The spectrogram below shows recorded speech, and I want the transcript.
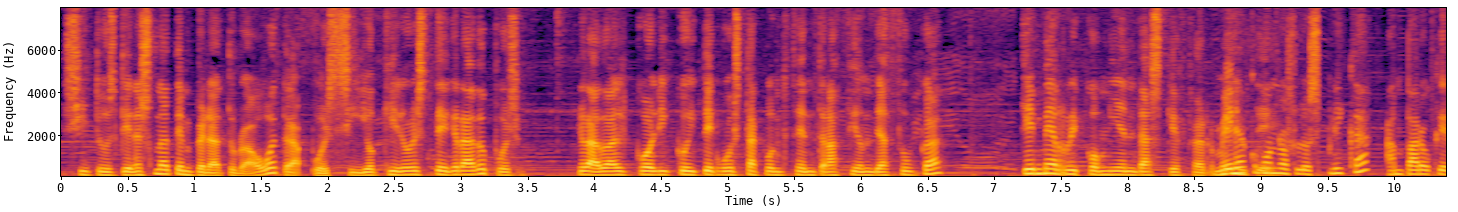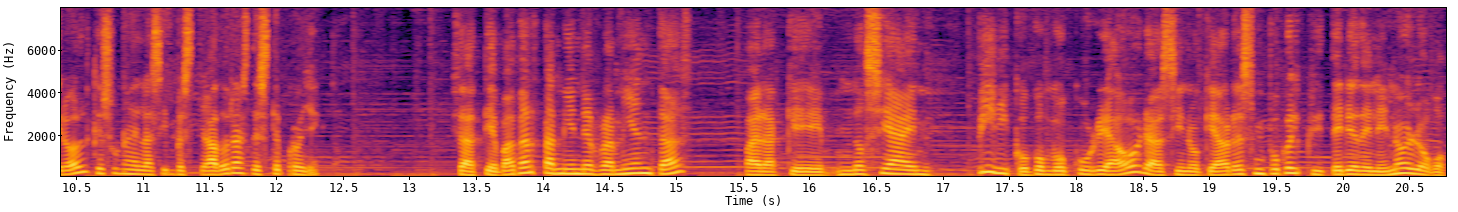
si tú tienes una temperatura u otra. Pues si yo quiero este grado, pues grado alcohólico y tengo esta concentración de azúcar, ¿qué me recomiendas que fermente? Mira cómo nos lo explica Amparo Querol, que es una de las investigadoras de este proyecto. O sea, te va a dar también herramientas para que no sea empírico como ocurre ahora, sino que ahora es un poco el criterio del enólogo,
